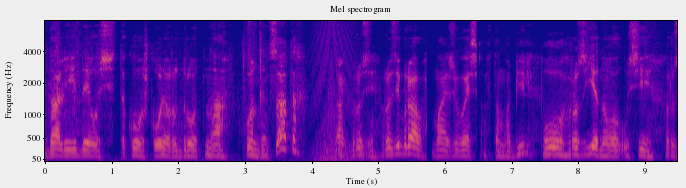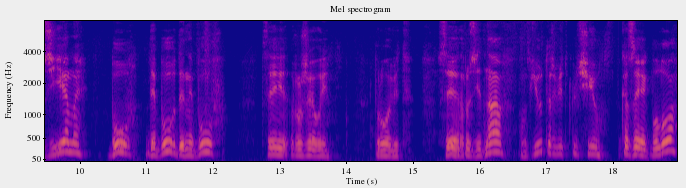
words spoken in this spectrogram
Далі йде ось такого ж кольору дрот на конденсатор. Так, друзі, розібрав майже весь автомобіль, пороз'єднував усі роз'єми. Був, де був, де не був цей рожевий провід. Все роз'єднав, комп'ютер відключив. Казе, як було,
